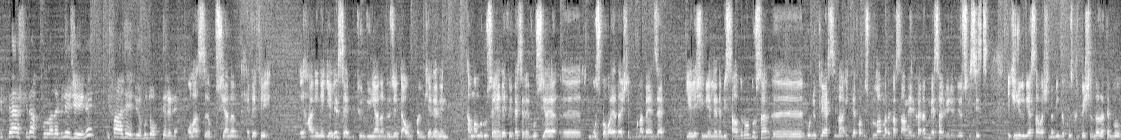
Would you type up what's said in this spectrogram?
nükleer silah kullanabileceğini ifade ediyor bu doktrini. olası Rusya'nın hedefi e, haline gelirse bütün dünyanın özellikle Avrupa ülkelerinin tamamı Rusya hedef ederse ve Rusya'ya e, Moskova'ya da işte buna benzer yerleşim yerlerine bir saldırı olursa e, bu nükleer silahı ilk defa biz kullanmadık. Aslında Amerika'da bir mesaj veriyor. Diyoruz ki siz 2. Dünya Savaşı'nda 1945 yılında zaten bu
